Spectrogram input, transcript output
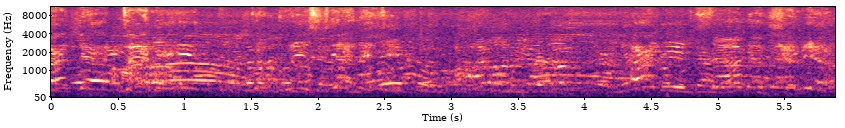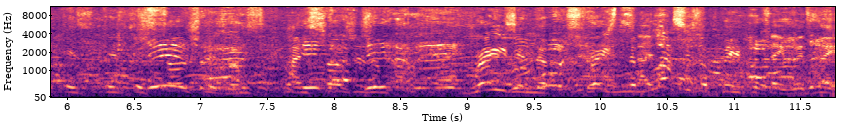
and they are turning to Christianity. And in Saudi Arabia, socialism and socialism raising the raising the masses of people. Say with me,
